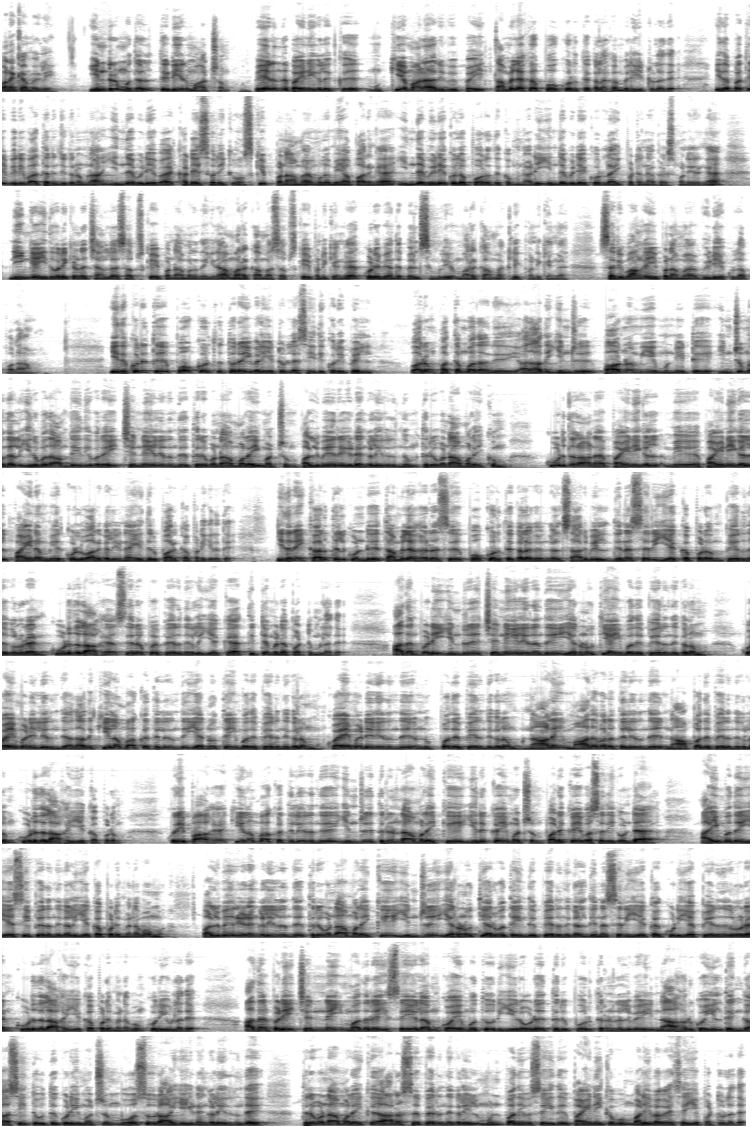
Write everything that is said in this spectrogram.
வணக்கம் மகளி. இன்று முதல் திடீர் மாற்றம். பேருந்து பயணிகளுக்கு முக்கியமான அறிவிப்பை தமிழக போக்குவரத்து கழகம் வெளியிட்டுள்ளது. இதை பற்றி விரிவாக தெரிஞ்சுக்கணும்னா இந்த வீடியோவை கடைசி வரைக்கும் ஸ்கிப் பண்ணாமல் முழுமையாக பாருங்கள் இந்த வீடியோக்குள்ளே போகிறதுக்கு முன்னாடி இந்த வீடியோக்கு ஒரு லைக் பட்டனை ப்ரெஸ் பண்ணிடுங்க நீங்கள் இது வரைக்கும் சேனலை சப்ஸ்கிரைப் பண்ணாமல் இருந்தீங்கன்னா மறக்காமல் சப்ஸ்கிரைப் பண்ணிக்கோங்க. கூடவே அந்த பெல் சிம்லையும் மறக்காமல் கிளிக் பண்ணிக்கோங்க. சரி வாங்க இப்போ நம்ம வீடியோக்குள்ளே போகலாம் இது குறித்து போக்குவரத்து துறை வெளியிட்டுள்ள செய்திக்குறிப்பில் வரும் பத்தொன்பதாம் தேதி அதாவது இன்று பௌர்ணமியை முன்னிட்டு இன்று முதல் இருபதாம் தேதி வரை சென்னையிலிருந்து திருவண்ணாமலை மற்றும் பல்வேறு இடங்களிலிருந்தும் திருவண்ணாமலைக்கும் கூடுதலான பயணிகள் மே பயணிகள் பயணம் மேற்கொள்வார்கள் என எதிர்பார்க்கப்படுகிறது. இதனை கருத்தில் கொண்டு தமிழக அரசு போக்குவரத்து கழகங்கள் சார்பில் தினசரி இயக்கப்படும் பேருந்துகளுடன் கூடுதலாக சிறப்பு பேருந்துகளை இயக்க திட்டமிடப்பட்டுள்ளது. அதன்படி இன்று சென்னையிலிருந்து இருநூத்தி ஐம்பது பேருந்துகளும் கோயம்பேடிலிருந்து அதாவது கீழம்பாக்கத்திலிருந்து இருநூத்தி ஐம்பது பேருந்துகளும் கோயம்பேடிலிருந்து முப்பது பேருந்துகளும் நாளை மாதவரத்திலிருந்து நாற்பது பேருந்துகளும் கூடுதலாக இயக்கப்படும். குறிப்பாக கீழம்பாக்கத்திலிருந்து இன்று திருவண்ணாமலைக்கு இருக்கை மற்றும் படுக்கை வசதி கொண்ட ஐம்பது ஏசி பேருந்துகள் இயக்கப்படும் எனவும் பல்வேறு இடங்களிலிருந்து திருவண்ணாமலைக்கு இன்று இருநூத்தி அறுபத்தைந்து பேருந்துகள் தினசரி இயக்கக்கூடிய பேருந்துகளுடன் கூடுதலாக இயக்கப்படும் எனவும் கூறியுள்ளது. அதன்படி சென்னை மதுரை சேலம் கோயம்புத்தூர் ஈரோடு திருப்பூர் திருநெல்வேலி நாகர்கோயில் தென்காசி தூத்துக்குடி மற்றும் ஓசூர் ஆகிய இடங்களிலிருந்து திருவண்ணாமலைக்கு அரசு பேருந்துகளில் முன்பதிவு செய்து பயணிக்கவும் வழிவகை செய்யப்பட்டுள்ளது.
